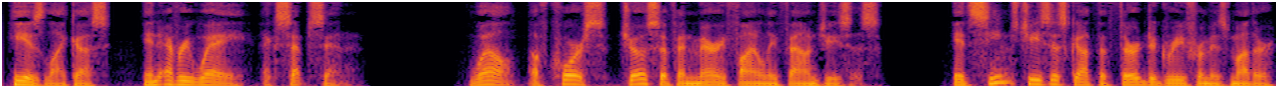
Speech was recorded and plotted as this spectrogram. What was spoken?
He is like us, in every way, except sin. Well, of course, Joseph and Mary finally found Jesus. It seems Jesus got the third degree from his mother.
